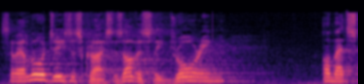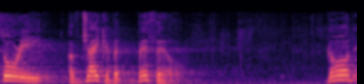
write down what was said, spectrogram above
So, our Lord Jesus Christ is obviously drawing on that story of Jacob at Bethel. God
